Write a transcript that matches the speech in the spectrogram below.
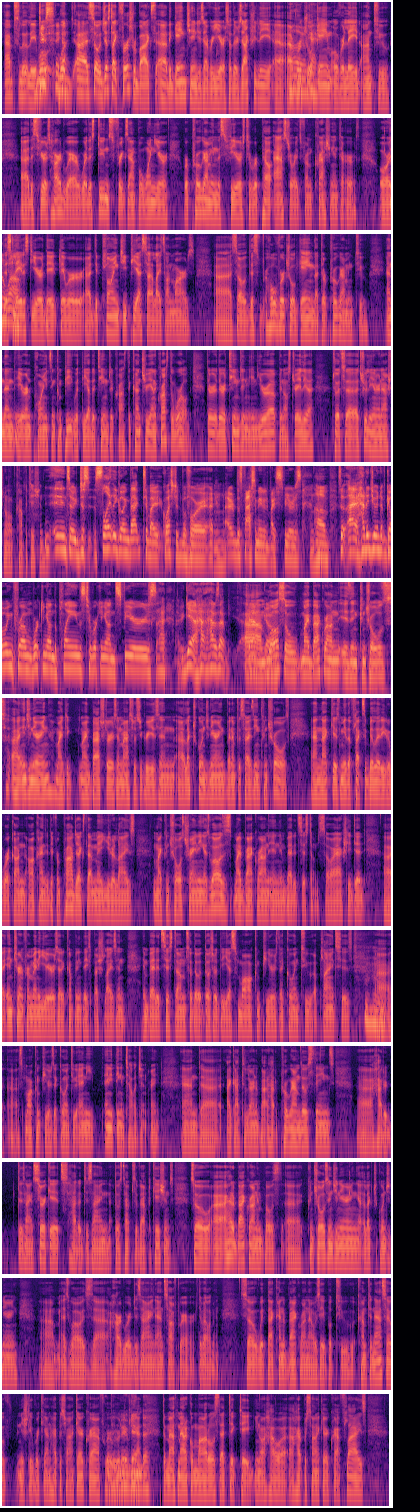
Absolutely. Do Well, yeah. well uh, so just like First Robotics, uh, the game changes every year. So there's actually a, a Oh, virtual okay. game overlaid onto uh, the Spheres hardware, where the students, for example, one year were programming the Spheres to repel asteroids from crashing into Earth. Or Oh, this wow. latest year, they, they were uh, deploying GPS satellites on Mars. Uh, so this whole virtual game that they're programming to, and then they earn points and compete with the other teams across the country and across the world. There, there are teams in, in Europe, in Australia. So it's a, a truly international competition. and so just slightly going back to my question before, I- Mm-hmm. I'm just fascinated by spheres. Um, so uh, how did you end up going from working on the planes to working on spheres? Uh, yeah, how, how does that Um, go? well, so my background is in controls uh, engineering. My de- my bachelor's and master's degree is in uh, electrical engineering, but emphasizing controls, and that gives me the flexibility to work on all kinds of different projects that may utilize my controls training as well as my background in embedded systems. So I actually did uh, intern for many years at a company they specialize in embedded systems. So th- those are the uh, small computers that go into appliances, uh, uh, small computers that go into any anything intelligent, right? And uh, I got to learn about how to program those things, uh, how to design circuits, how to design those types of applications. So uh, I had a background in both uh, controls engineering, electrical engineering, um, as well as uh, hardware design and software development. So with that kind of background, I was able to come to NASA, initially working on hypersonic aircraft, where we were looking at the mathematical models that dictate, you know, how a, a hypersonic aircraft flies,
